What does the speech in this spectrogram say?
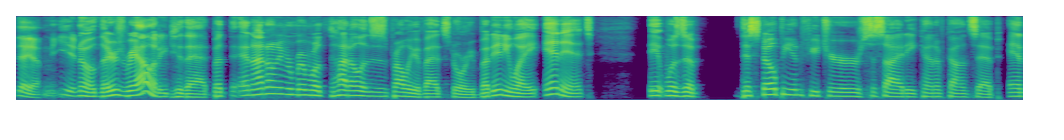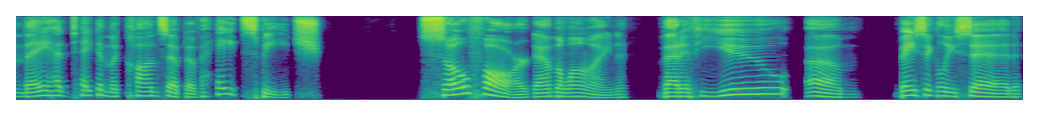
Yeah, yeah. you know, there's reality to that. But and I don't even remember what the title is. This is probably a bad story. But anyway, in it, it was a dystopian future society kind of concept, and they had taken the concept of hate speech so far down the line that if you um, basically said,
